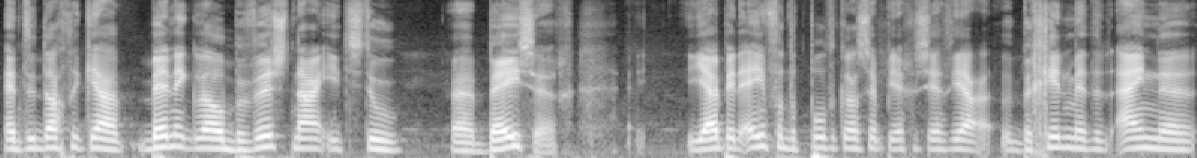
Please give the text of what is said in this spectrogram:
En toen dacht ik, ja, ben ik wel bewust naar iets toe eh, bezig? Jij hebt in een van de podcasts heb je gezegd, ja, begin met het einde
